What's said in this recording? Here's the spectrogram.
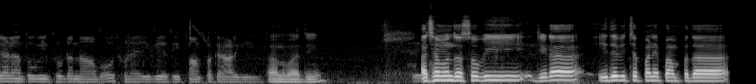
ਵਾਲਿਆਂ ਤੋਂ ਵੀ ਤੁਹਾਡਾ ਨਾਮ ਬਹੁਤ ਸੁਣਿਆ ਜੀ ਵੀ ਅਸੀਂ ਪੰਪ ਕਰਾ ਲਈਏ। ਧੰਨਵਾਦ ਜੀ। ਅੱਛਾ ਮੈਨੂੰ ਦੱਸੋ ਵੀ ਜਿਹੜਾ ਇਹਦੇ ਵਿੱਚ ਆਪਾਂ ਨੇ ਪੰਪ ਦਾ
